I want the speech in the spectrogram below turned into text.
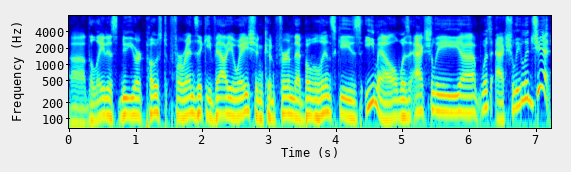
Uh, the latest New York Post forensic evaluation confirmed that Bobulinski's email was actually uh, was actually legit.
